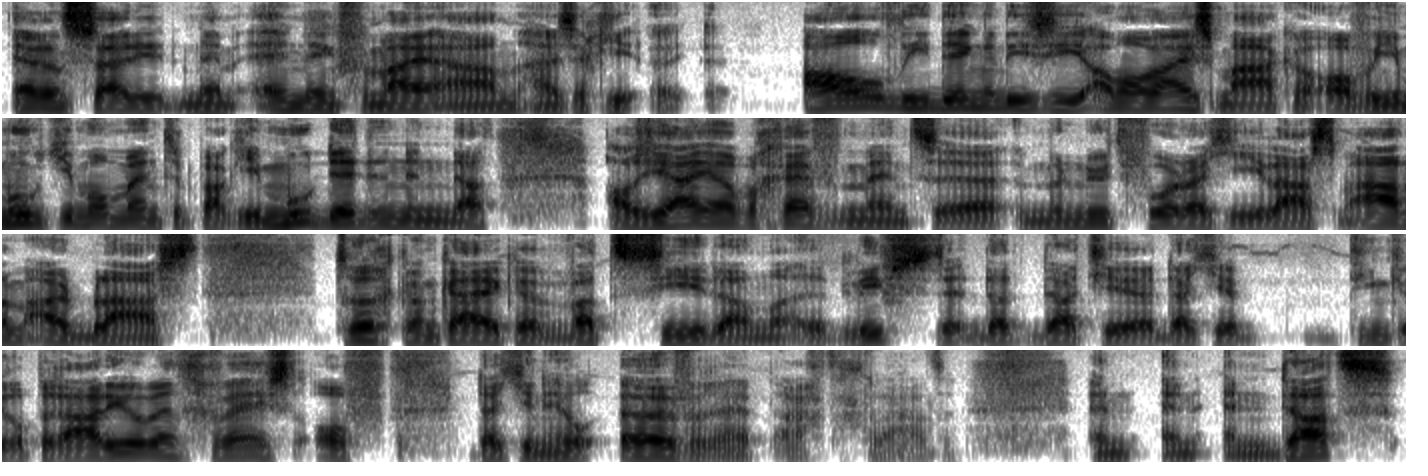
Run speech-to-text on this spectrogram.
Ernst zei hij, neem één ding van mij aan. Hij zegt, je, eh, al die dingen die ze je allemaal wijsmaken over je moet je momenten pakken, je moet dit en, en dat. Als jij op een gegeven moment eh, een minuut voordat je je laatste adem uitblaast, terug kan kijken, wat zie je dan het liefst? Dat, dat, je, dat je tien keer op de radio bent geweest of dat je een heel oeuvre hebt achtergelaten. En, en, en dat,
